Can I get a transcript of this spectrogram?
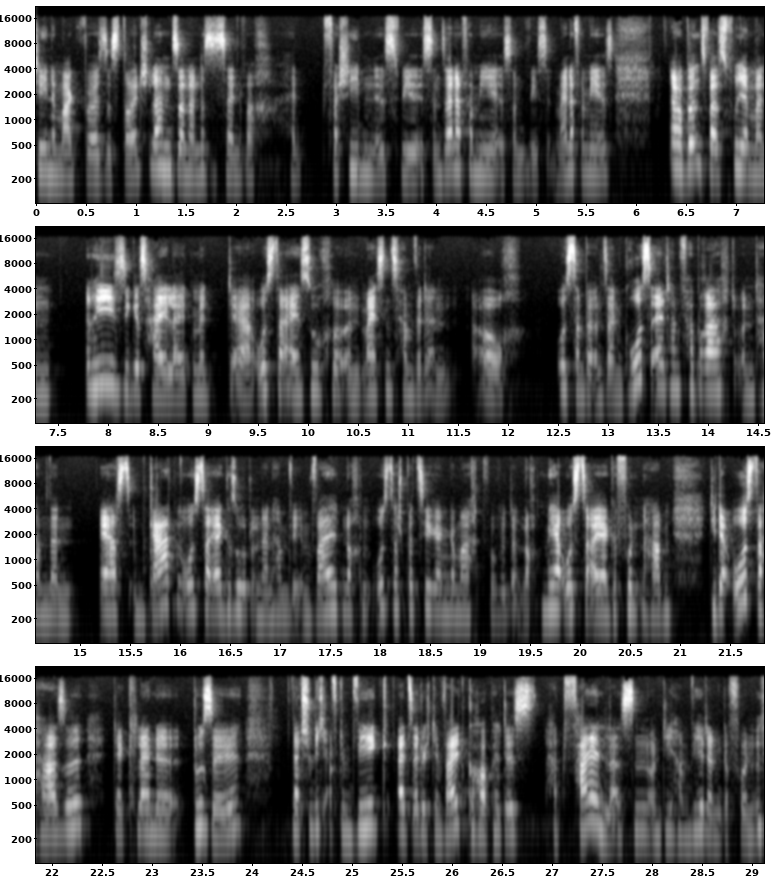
Dänemark versus Deutschland, sondern dass es einfach halt verschieden ist, wie es in seiner Familie ist und wie es in meiner Familie ist. Aber bei uns war es früher immer ein riesiges Highlight mit der Ostereisuche und meistens haben wir dann auch Ostern bei unseren Großeltern verbracht und haben dann erst im Garten Ostereier gesucht und dann haben wir im Wald noch einen Osterspaziergang gemacht, wo wir dann noch mehr Ostereier gefunden haben, die der Osterhase, der kleine Dussel, natürlich auf dem Weg, als er durch den Wald gehoppelt ist, hat fallen lassen und die haben wir dann gefunden.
